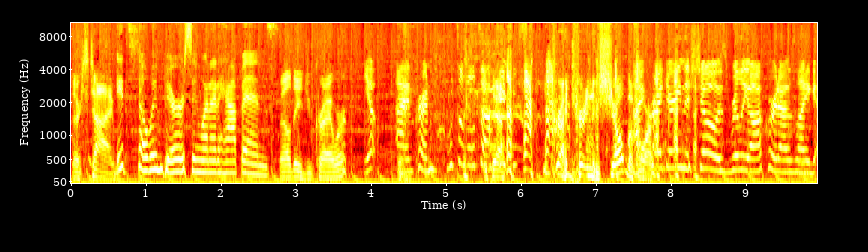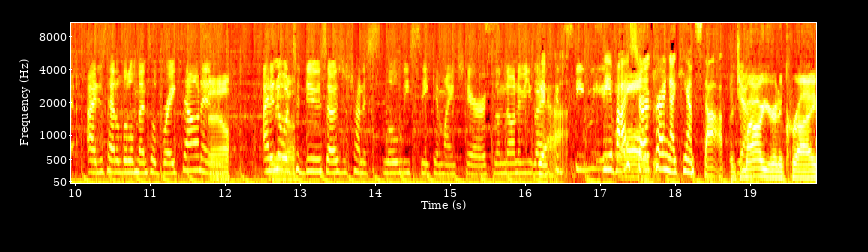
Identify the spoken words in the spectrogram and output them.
There's time. It's so embarrassing when it happens. Well, did you cry at work? Yep, I've cried multiple times. Yeah. You cried during the show before. I cried during the show. It was really awkward. I was like, I just had a little mental breakdown, and Well, I didn't know what to do, so I was just trying to slowly sink in my chair so none of you guys Yeah. could see me. See, if I Oh, start dude. crying, I can't stop. And Yeah. tomorrow you're going to cry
